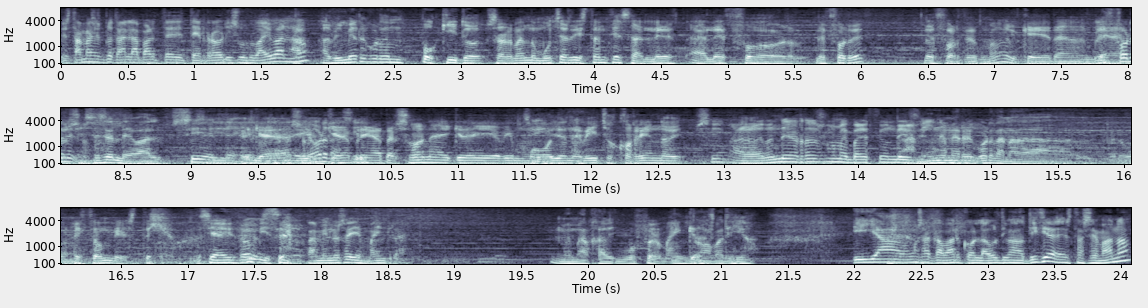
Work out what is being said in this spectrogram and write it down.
está más explotado en la parte de terror y survival, ¿no? A, a mí me recuerda un poquito, salvando muchas distancias, a Left, a Left 4 Left 4 Dead. Left 4 Dead, ¿no? El que era en primera 4 Dead. Ese es el de Valve. Sí, el de- El que, era, el que era sí. primera persona y que había un Sí. mogollón de bichos corriendo. y- sí, a grandes rasgos me parece un A mí no me recuerda nada, pero bueno. Hay zombies, tío. Sí, hay zombies, Sí. pero también los hay en Minecraft. Muy mal, Javi. Uf, pero Minecraft, No, tío. Y ya vamos a acabar con la última noticia de esta semana.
